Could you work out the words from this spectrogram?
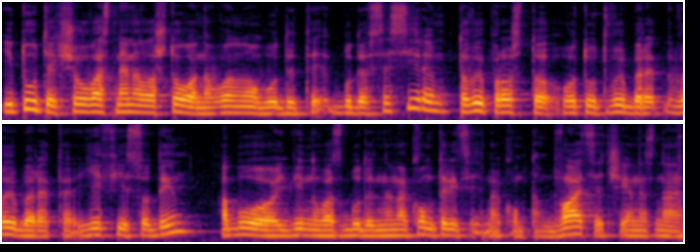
І тут, якщо у вас не налаштовано, воно буде, буде все сірим, то ви просто отут виберете, виберете EFIS 1, або він у вас буде не на ком 30, а на ком там 20, чи я не знаю.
